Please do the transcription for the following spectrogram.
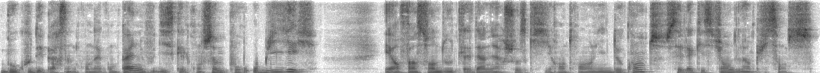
Beaucoup des personnes qu'on accompagne vous disent qu'elles consomment pour oublier. Et enfin, sans doute, la dernière chose qui rentre en ligne de compte, c'est la question de l'impuissance.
